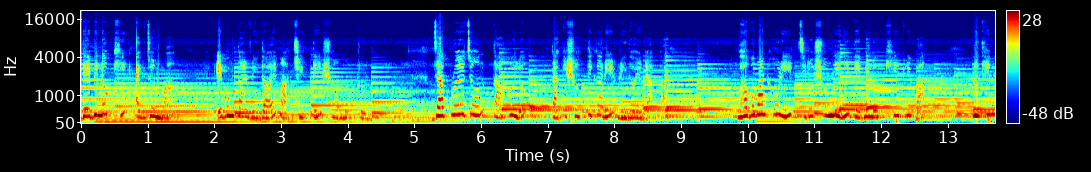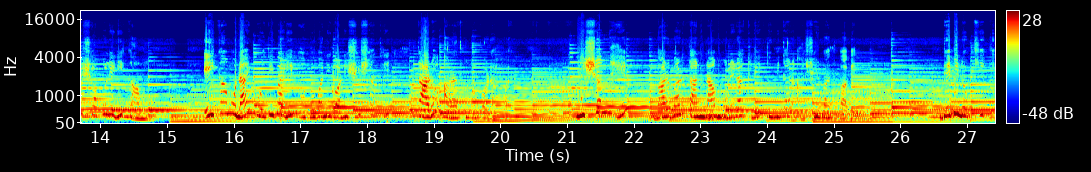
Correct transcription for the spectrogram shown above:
দেবী লক্ষ্মী একজন মা এবং তার হৃদয় মাতৃত্বের সমগ্র রূপ। যা প্রয়োজন তা হল তাকে সত্যিকারের হৃদয়ে ডাকা। ভগবান হরির চিরসঙ্গিনী দেবী লক্ষ্মীর কৃপা পৃথিবীর সকলেরই কাম্য। এই কামনায় প্রতিবারই ভগবানী গণেশের সাথে তারও আরাধনা করা হয়। নিঃসন্দেহে বারবার তার নাম মনে রাখলে তুমি তার আশীর্বাদ পাবে। দেবী লক্ষ্মীকে।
